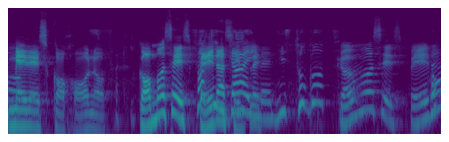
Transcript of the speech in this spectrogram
Me descojono. ¿Cómo se espera simple? ¿Cómo se espera?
